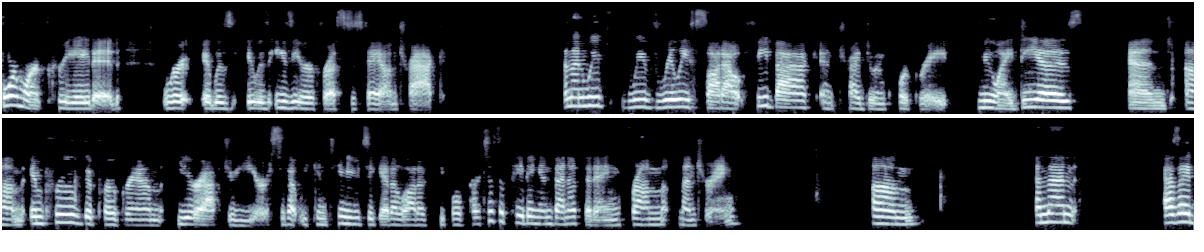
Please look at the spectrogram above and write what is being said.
formwork created, where it was it was easier for us to stay on track. And then we've we've really sought out feedback and tried to incorporate new ideas and um, improve the program year after year so that we continue to get a lot of people participating and benefiting from mentoring. Um, and then as I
